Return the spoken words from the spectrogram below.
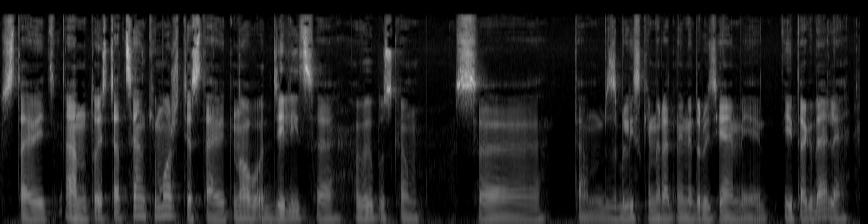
ставить... А, ну то есть оценки можете ставить, но вот делиться выпуском с, там, с близкими, родными, друзьями и так далее –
